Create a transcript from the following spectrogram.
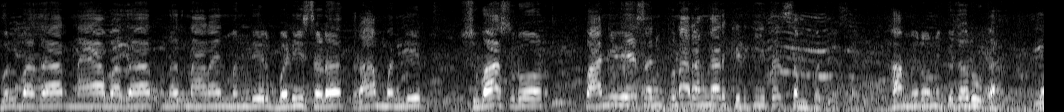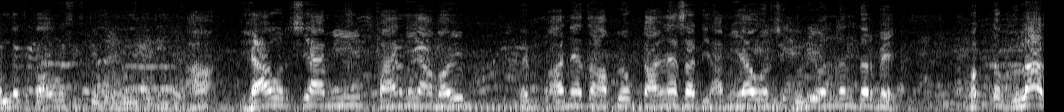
फुल बाजार नया बाजार नरनारायण मंदिर बडी सडक राम मंदिर सुभाष रोड पाणीवेस आणि पुन्हा रंगार खिडकी इथं संपत हा मिरवणुकीचा रूट आहे. यंदाचं काय वैशिष्ट्य बरं आ- ह्या वर्षी आम्ही पाणी अभावी हे पाण्याचा उपयोग टाळण्यासाठी आम्ही ह्या वर्षी धुलीवंदनतर्फे फक्त गुलाल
